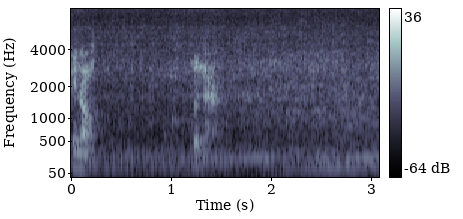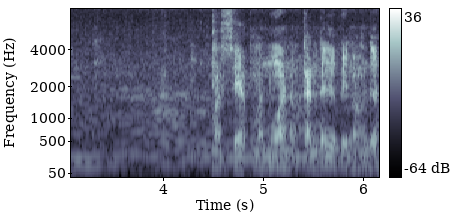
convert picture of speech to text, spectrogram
พี่น้องคุณนะมาแสบมาน่วน้ำกันเด้อพี่น้องเด้อ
